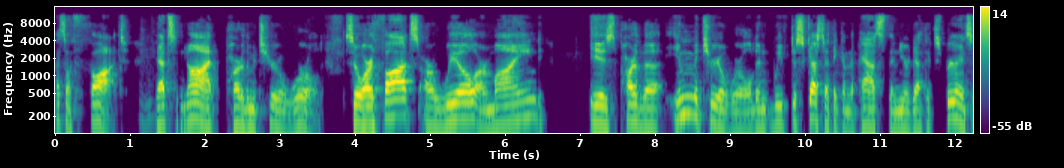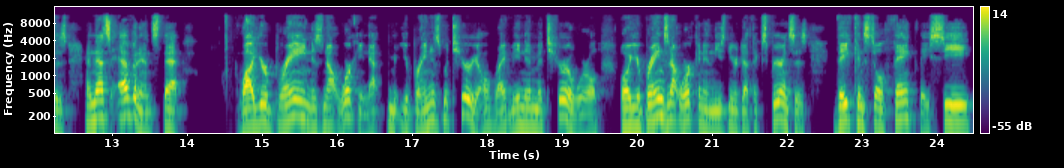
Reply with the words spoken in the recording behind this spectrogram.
That's a thought. Mm-hmm. That's not part of the material world. So our thoughts, our will, our mind is part of the immaterial world. And we've discussed, I think, in the past, the near death experiences. And that's evidence that while your brain is not working that your brain is material right? Meaning in material world. While your brain's not working in these near death experiences they can still think they see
